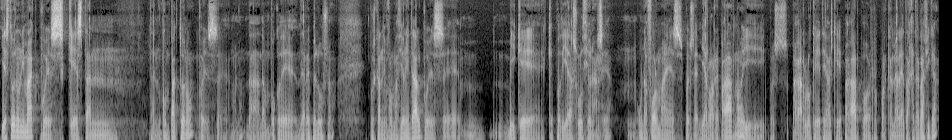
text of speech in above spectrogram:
Y esto en un iMac, pues que es tan, tan compacto, ¿no? Pues, bueno, da, un poco de, de repelús, buscando información y tal, pues eh, vi que, podía solucionarse. Una forma es pues enviarlo a reparar ¿no? y pues pagar lo que tenga que pagar por, por cambiarle la tarjeta gráfica.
